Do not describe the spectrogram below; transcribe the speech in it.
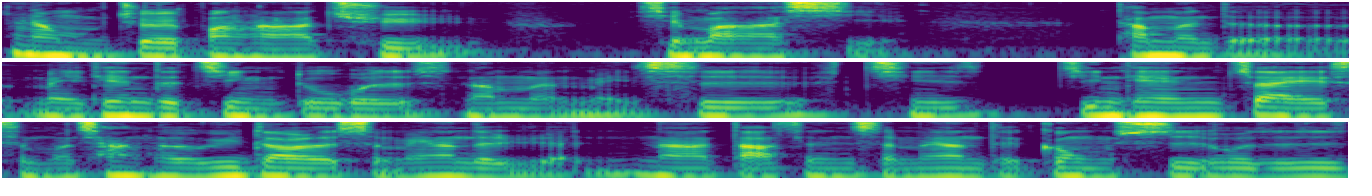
那我们就会帮他去先帮他写。他们的每天的进度，或者是他们每次其实今天在什么场合遇到了什么样的人，那达成什么样的共识，或者是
